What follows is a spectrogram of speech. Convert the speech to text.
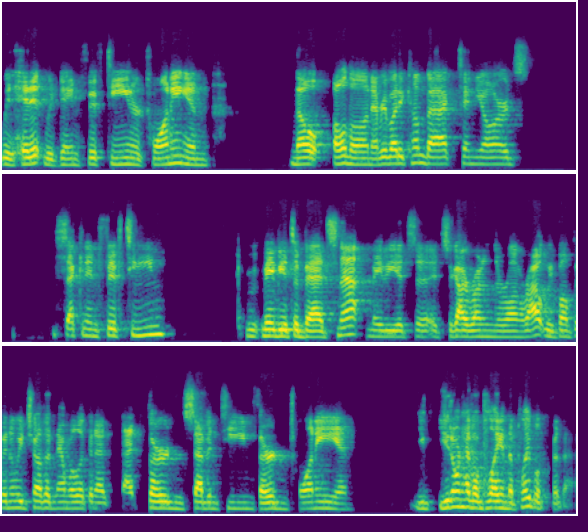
We'd hit it. We'd gain 15 or 20. And no, hold on, everybody come back 10 yards, second and 15. Maybe it's a bad snap. Maybe it's a it's a guy running the wrong route. We bump into each other. Now we're looking at that third and 17, third and 20. And you, you don't have a play in the playbook for that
